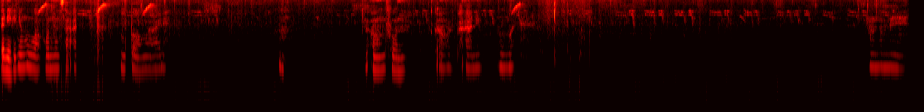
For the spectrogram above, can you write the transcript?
ต่นี่ก็ยังหัวฝนมันสาด มีปองลายเลยละอองฝนก็เอาผ้านี่มุงไว้นอนน้ำเมอื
